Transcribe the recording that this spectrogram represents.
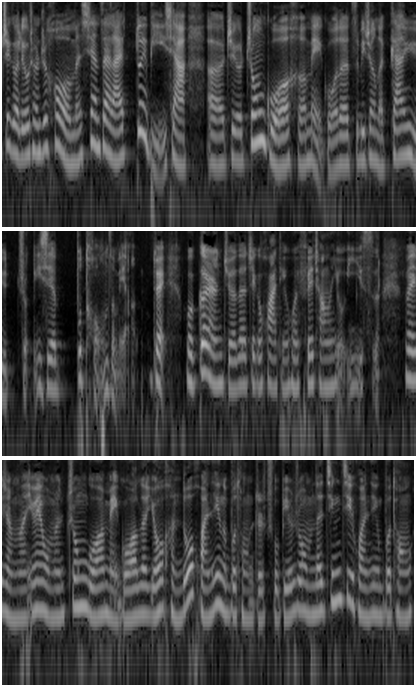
这个流程之后，我们现在来对比一下，呃，这个中国和美国的自闭症的干预一些。不同怎么样？对我个人觉得这个话题会非常的有意思。为什么呢？因为我们中国、美国的有很多环境的不同之处，比如说我们的经济环境不同，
